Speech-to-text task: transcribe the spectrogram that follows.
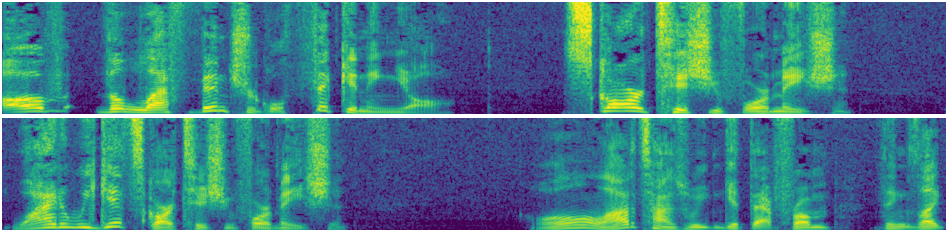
of the left ventricle, thickening, y'all. Scar tissue formation. Why do we get scar tissue formation? Well, a lot of times we can get that from things like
